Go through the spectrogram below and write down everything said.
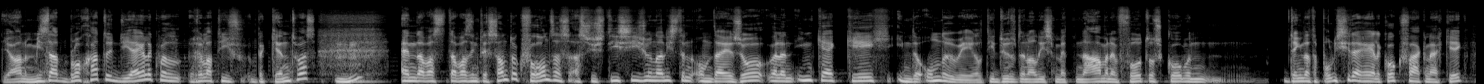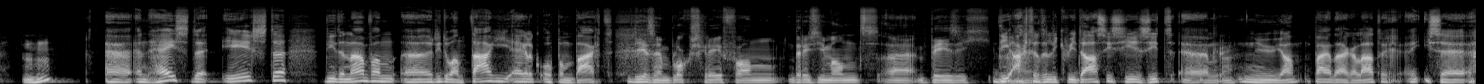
ja, een misdaadblog had, die eigenlijk wel relatief bekend was. Mm En dat was, dat was interessant ook voor ons als, als justitiejournalisten, omdat je zo wel een inkijk kreeg in de onderwereld. Die durfden al eens met namen en foto's komen denk dat de politie daar eigenlijk ook vaak naar keek. Mhm. Eh, en hij is de eerste die de naam van uh, Ridouan Taghi eigenlijk openbaart. Die in zijn blog schreef van, er is iemand uh, bezig... Die achter de liquidaties hier zit. Ehm, nu ja, een paar dagen later is, hij,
